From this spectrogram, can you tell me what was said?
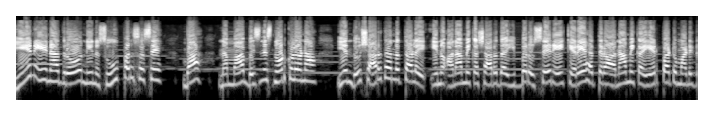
ಏನ್ ಏನಾದ್ರೂ, ನೀನು ಸೂಪರ್ ಸೊಸೆ. ಬಾ ನಮ್ಮ ಬಿಸ್ನೆಸ್ ನೋಡ್ಕೊಳ್ಳೋಣ ಎಂದು ಶಾರದಾ ಅನ್ನುತ್ತಾಳೆ. ಇನ್ನು ಅನಾಮಿಕ ಶಾರದಾ ಇಬ್ಬರು ಸೇರಿ ಕೆರೆಯ ಹತ್ತಿರ ಅನಾಮಿಕ ಏರ್ಪಾಟು ಮಾಡಿದ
